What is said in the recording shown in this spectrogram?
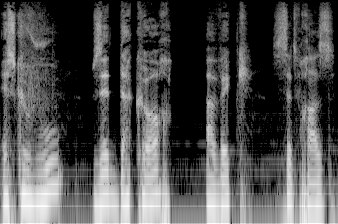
Est-ce que vous, vous êtes d'accord avec cette phrase?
